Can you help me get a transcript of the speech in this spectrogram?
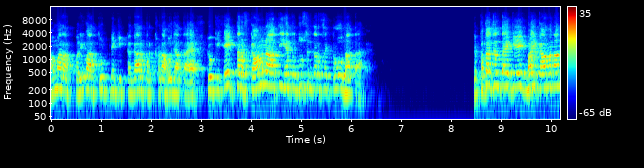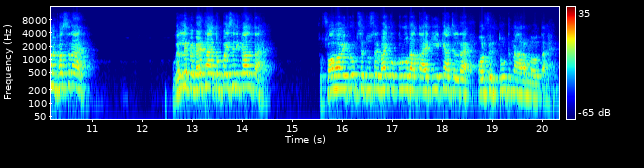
हमारा परिवार टूटने की कगार पर खड़ा हो जाता है, क्योंकि एक तरफ़ कामना आती है तो दूसरी तरफ़ से क्रोध आता है। जब पता चलता है कि एक भाई कामना में फंस रहा है, गले पे बैठा है तो पैसे निकालता है तो स्वाभाविक रूप से दूसरे भाई को क्रोध आता है कि ये क्या चल रहा है, और फिर टूटना आरंभ होता है।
